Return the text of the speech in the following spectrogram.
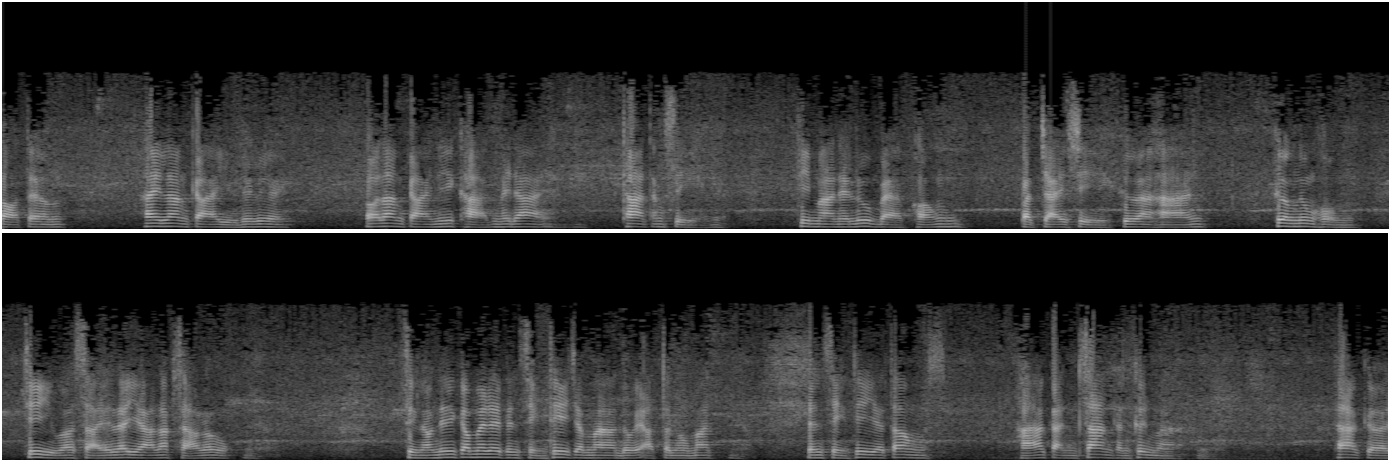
ต่อเติมให้ร่างกายอยู่เรื่อยๆ เพราะร่างกายนี้ขาดไม่ได้ธาตุทั้งสี่ที่มาในรูปแบบของปัจจัยสี่คืออาหาร เครื่องนุ่งห่มที่อยู่อาศัยและยารักษาโรค สิ่งเหล่านี้ก็ไม่ได้เป็นสิ่งที่จะมาโดยอัตโนมัติ เป็นสิ่งที่จะต้องหากันสร้างกันขึ้นมา ถ้าเกิด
